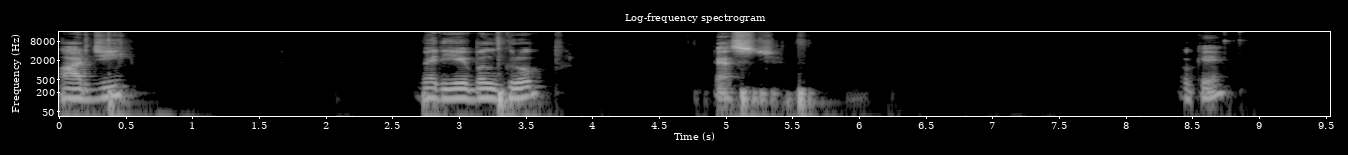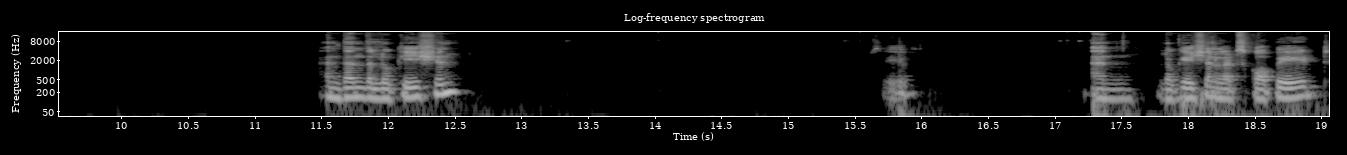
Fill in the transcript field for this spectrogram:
rg variable group test. Okay. And then the location. Save. And location let's copy it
